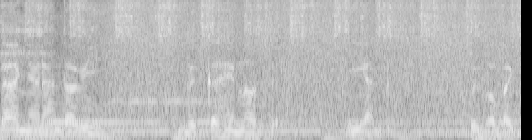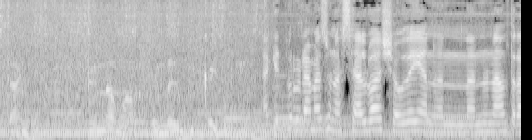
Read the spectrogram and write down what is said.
bañará David, no caje norte, y alto, fui con Kaya Aquest programa és una selva, això ho deien en, en, un altre,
